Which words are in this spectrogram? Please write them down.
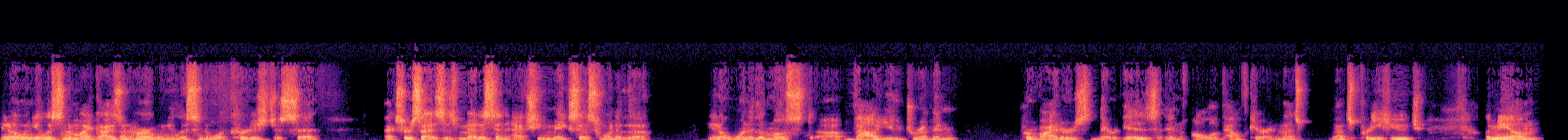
You know, when you listen to Mike Eisenhart, when you listen to what Curtis just said, exercise is medicine actually makes us one of the you know one of the most uh, value driven providers there is in all of healthcare and that's that's pretty huge let me um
